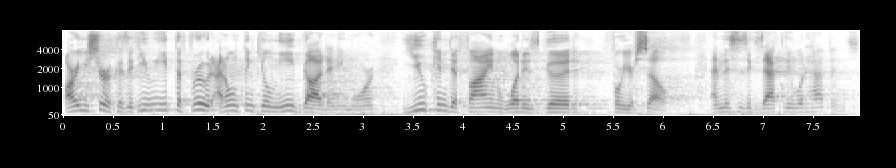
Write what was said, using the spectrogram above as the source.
Are you sure? Because if you eat the fruit, I don't think you'll need God anymore. You can define what is good for yourself. And this is exactly what happens.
